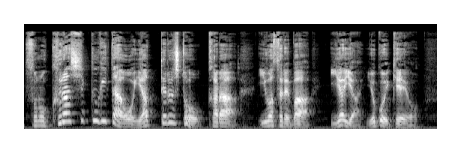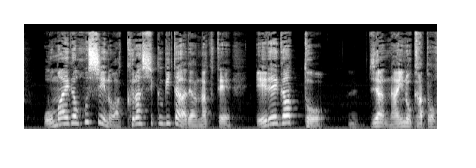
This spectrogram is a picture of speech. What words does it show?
そのクラシックギターをやってる人から言わせれば、いやいや、横井けよ。お前が欲しいのはクラシックギターではなくて、エレガットじゃないのかと、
